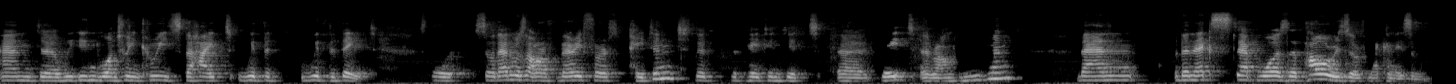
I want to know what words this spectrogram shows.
and uh, we didn't want to increase the height with the with the date. So so that was our very first patent the, the patented uh, date around the movement. Then the next step was a power reserve mechanism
